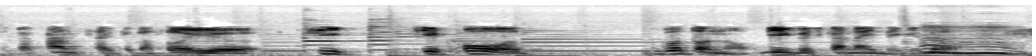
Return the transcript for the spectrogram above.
とか関西とかそういう地地方ごとのリーグしかないんだけど、うんうん。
